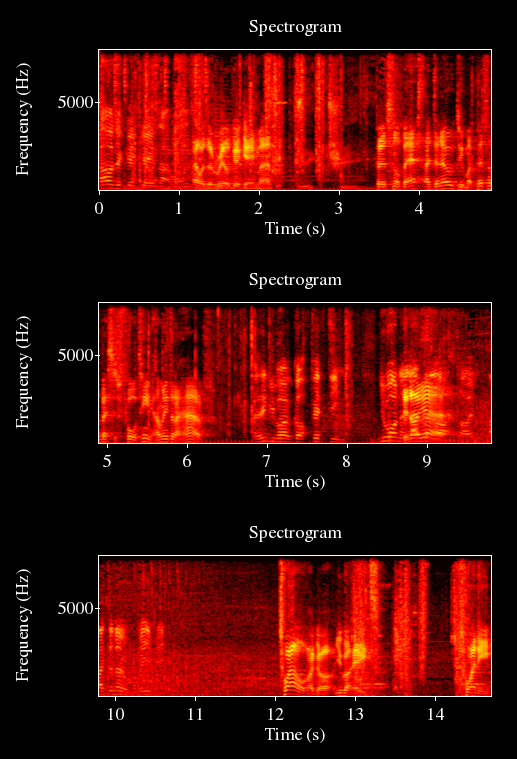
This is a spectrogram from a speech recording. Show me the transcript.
That was a good game, that was. That was a real good game, man. Personal best? I don't know, dude. My personal best is 14. How many did I have? I think you might have got 15. You won Did I? Yeah. last time. I don't know, maybe. 12 I got. You got 8. 20.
